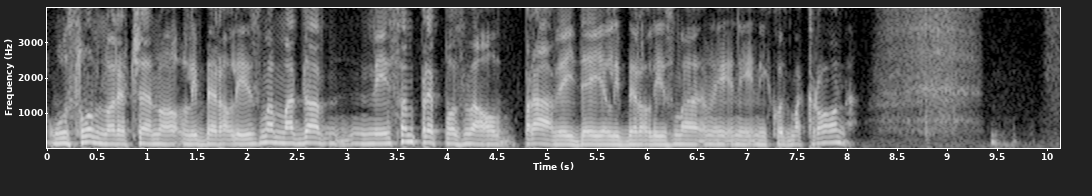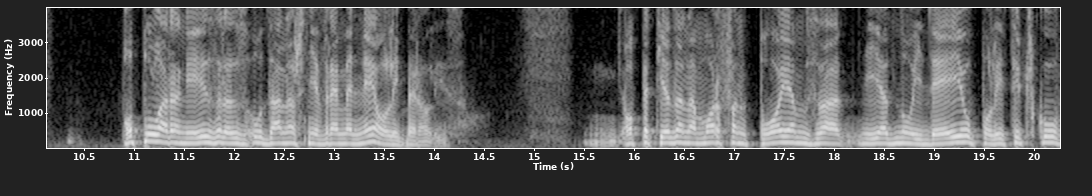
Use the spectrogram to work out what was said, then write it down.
uslovno rečeno liberalizma, mada nisam prepoznao prave ideje liberalizma ni, ni, ni kod Makrona. Popularan je izraz u današnje vreme neoliberalizam. Opet jedan amorfan pojam za jednu ideju političku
